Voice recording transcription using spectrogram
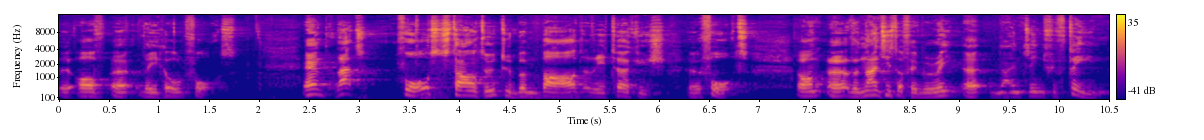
uh, of uh, the whole force. And that force started to bombard the Turkish uh, forts on uh, the 19th of February 1915.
